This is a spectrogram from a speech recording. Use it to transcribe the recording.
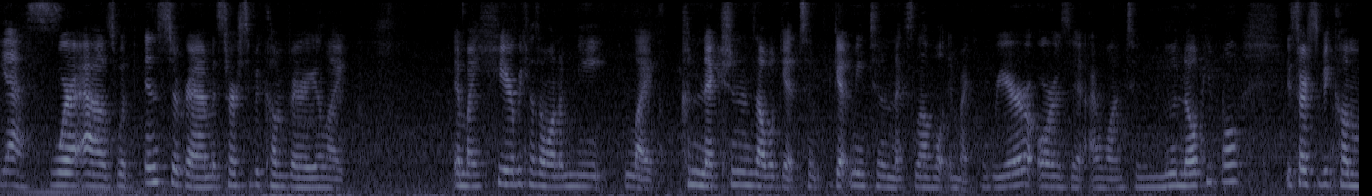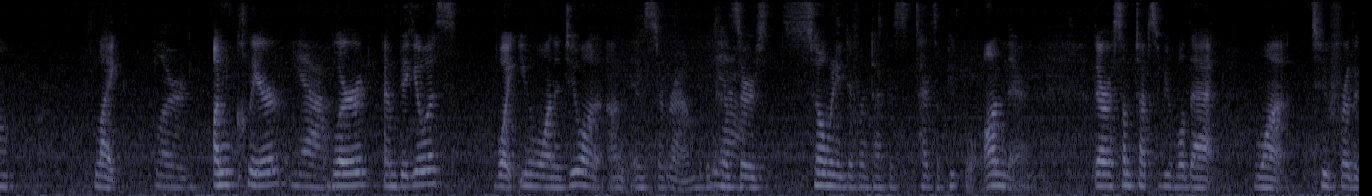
Yes. Whereas with Instagram, it starts to become very like, am I here because I want to meet like connections that will get to get me to the next level in my career, or is it I want to know people? It starts to become like Blurred. unclear, Yeah. blurred, ambiguous what you want to do on on Instagram because Yeah. there's so many different types types of people on there. There are some types of people that want to further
